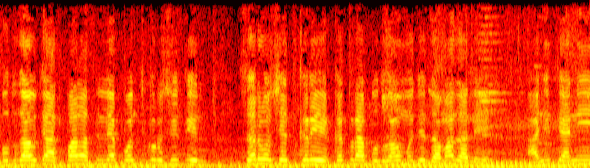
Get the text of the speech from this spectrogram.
बुधगावच्या आसपास असलेल्या पंचकृषीतील सर्व शेतकरी एकत्र बुधगावमध्ये जमा झाले आणि त्यांनी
